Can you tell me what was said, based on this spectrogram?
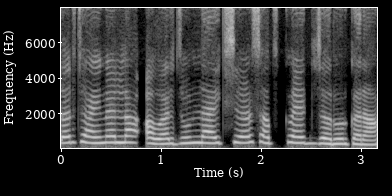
तर चॅनलला आवर्जून लाईक शेअर सबस्क्राईब जरूर करा.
